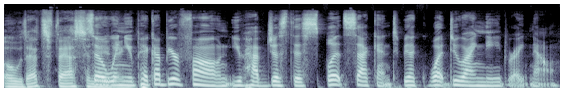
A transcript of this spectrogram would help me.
Oh, that's fascinating. So when you pick up your phone, you have just this split second to be like, what do I need right now?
